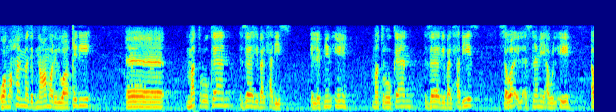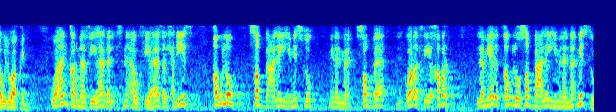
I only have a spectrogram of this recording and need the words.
ومحمد بن عمر الواقدي متروكان ذاهب الحديث. الاثنين إيه؟ متروكان ذاهب الحديث سواء الأسلمي أو الإيه؟ أو الواقدي. وأنكر ما في هذا الاسناء أو في هذا الحديث قوله صب عليه مثله من الماء. صب ورد في خبر لم يرد قوله صب عليه من الماء مثله.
